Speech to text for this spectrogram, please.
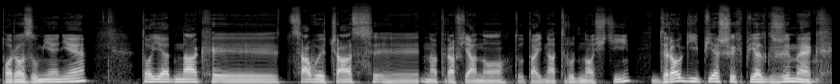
porozumienie, to jednak y, cały czas natrafiano tutaj na trudności. Drogi pieszych pielgrzymek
